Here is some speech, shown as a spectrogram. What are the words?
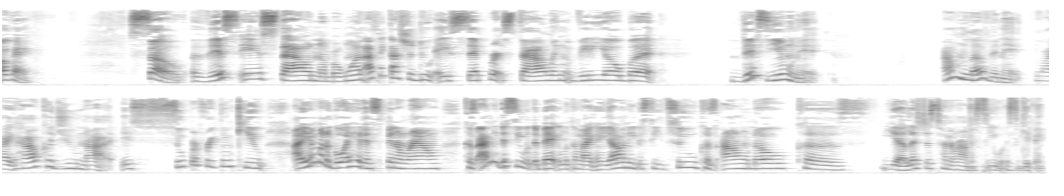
Okay. So, this is style number one. I think I should do a separate styling video, but this unit I'm loving it. Like, how could you not? It's super freaking cute. I am going to go ahead and spin around because I need to see what the back looking like. And y'all need to see too because I don't know. Because, yeah, let's just turn around and see what it's giving.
